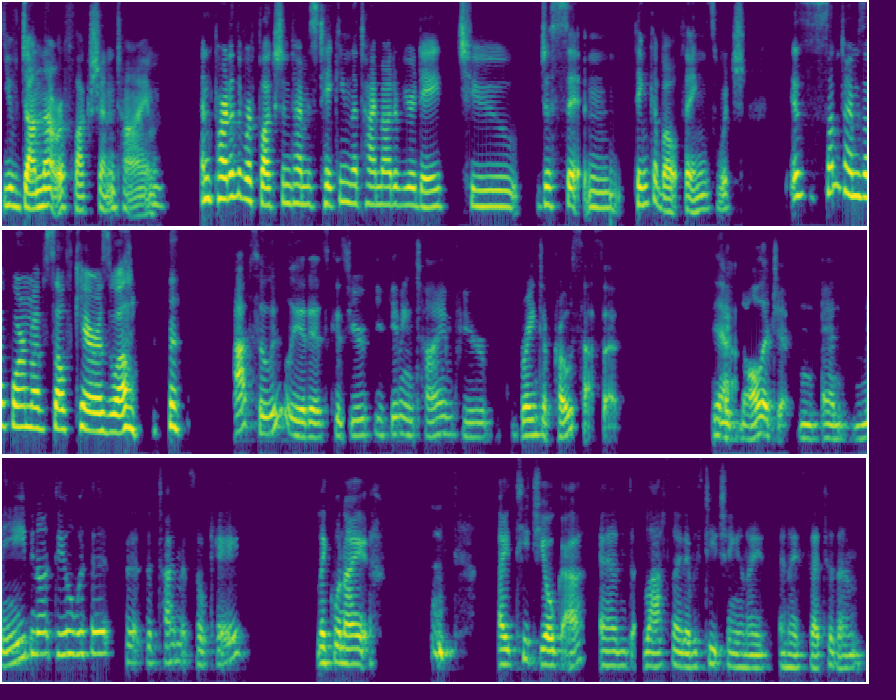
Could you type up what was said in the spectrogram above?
you've done that reflection time. And part of the reflection time is taking the time out of your day to just sit and think about things, which is sometimes a form of self care as well. Absolutely, it is because you're you're giving time for your brain to process it Yeah. acknowledge it and, and maybe not deal with it, but at the time it's okay. Like when I I teach yoga and last night I was teaching and I and I said to them,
